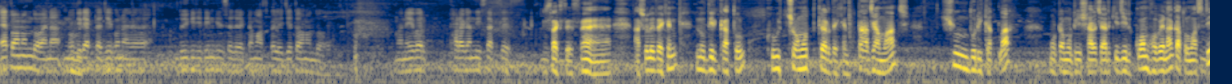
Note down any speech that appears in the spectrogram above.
এত আনন্দ হয় না। নদীর একটা যে কোনো দুই কেজি তিন কেজি সাইজের একটা মাছ পেলে যেত আনন্দ হয়। মানে এবার খাড়াগান্ধি সাকসেস সাকসেস হ্যাঁ হ্যাঁ। আসলে দেখেন, নদীর কাতল খুবই চমৎকার দেখেন, তাজা মাছ, সুন্দরী কাতলা, মোটামুটি সাড়ে চার কেজির কম হবে না কাতল মাছটি,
